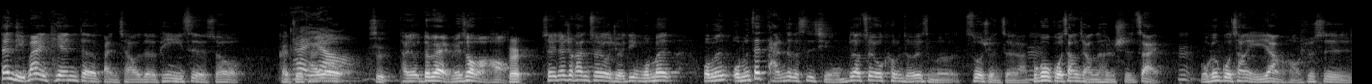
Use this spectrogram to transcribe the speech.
但礼拜天的板桥的拼一次的时候，感觉他又是他又对不对？没错嘛，哈。对。所以那就看最后决定。我们我们我们在谈这个事情，我们不知道最后柯文哲会怎么做选择啦。不过国昌讲的很实在，嗯，我跟国昌也一样哈，就是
